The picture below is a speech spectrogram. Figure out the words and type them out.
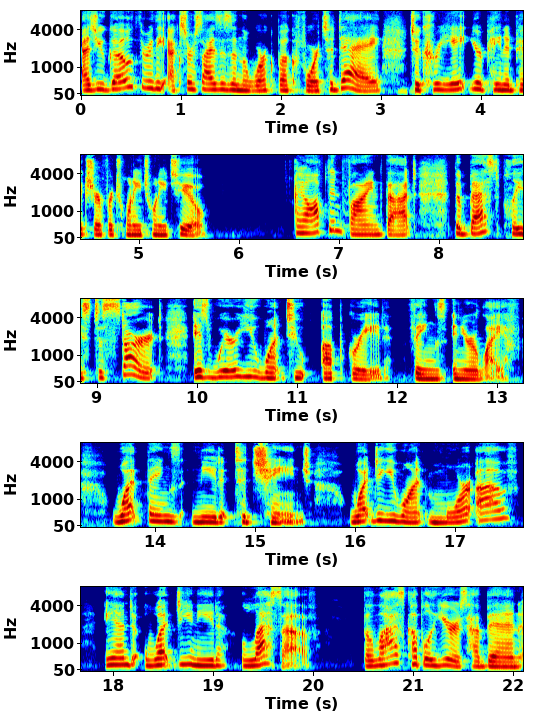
As you go through the exercises in the workbook for today to create your painted picture for 2022, I often find that the best place to start is where you want to upgrade things in your life. What things need to change? What do you want more of? And what do you need less of? The last couple of years have been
